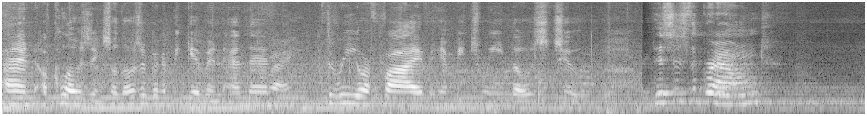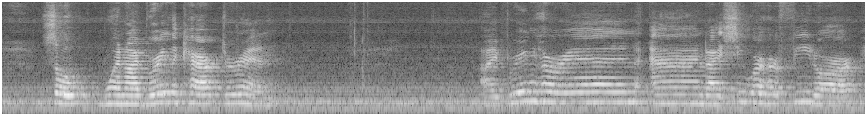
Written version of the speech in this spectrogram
and a closing. So those are going to be given. And then three or five in between those two. This is the ground. So when I bring the character in, I bring her in and I see where her feet are.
